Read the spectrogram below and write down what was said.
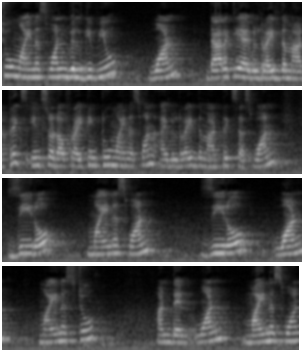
2 minus 1 will give you 1 directly I will write the matrix. Instead of writing 2 minus 1 I will write the matrix as 1 0 minus 1 0 1 minus 2 and then 1 minus 1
